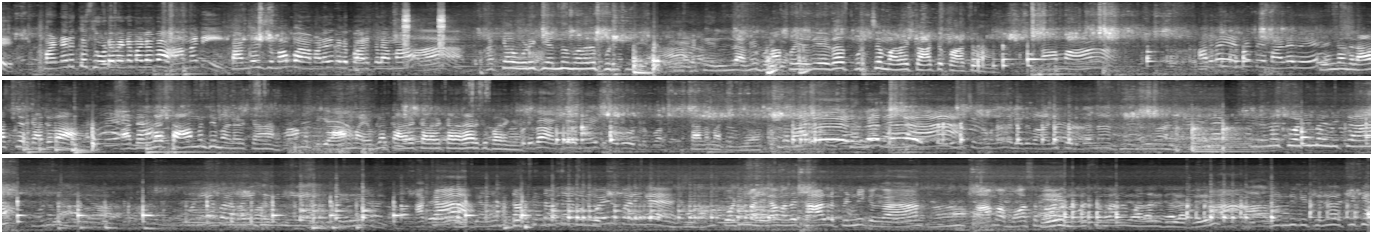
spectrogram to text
மன்னருக்கு சூட வேண்டும் அல்லவா? ஆமாடி. சந்தோஷமா ப- மலர்களை பார்க்கலாமா? அக்கா உனக்கு எந்த மலர் பிடிக்கலையா? எனக்கு எல்லாமே அப்ப இது ஏதாவது பிடிச்ச மலர் காட்டு பார்க்கலாம் ஆமா. அதெல்லாம் என்னது மலரு? எங்க அந்த லாஸ்ட்ல இருக்கு அதுவா? அதெல்லாம் சாமந்தி மலர்க்கா ஆமா எவ்வளவு கலர் கலர் கலரா இருக்கு பாருங்க. இப்படிவா அங்க தள்ளி தள்ள மாட்டீங்க இதெல்லாம் கொடிமல்லிக்கா அக்கா தப்பி தவறி அங்க போயிட்டு பாருங்க. கொடிமல்லிலாம் வந்து காலில் பின்னிக்குங்க. ஆமா மோசமா. மோசமான மலர்டி அது. இன்னைக்கு சின்ன வச்சுக்க.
